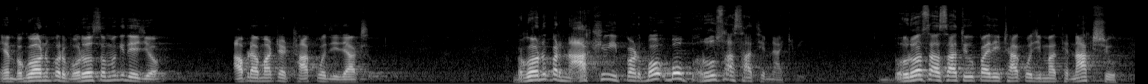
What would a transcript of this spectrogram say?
એમ ભગવાન ઉપર ભરોસો મૂકી દેજો. આપણા માટે ઠાકોરજી જાગશે. ભગવાન ઉપર નાખવી પણ બહુ બહુ ભરોસા સાથે નાખવી. ભરોસા સાથે ઉપાધિ ઠાકોરજી માથે નાખશું.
